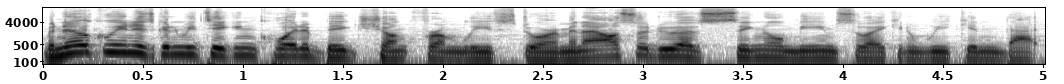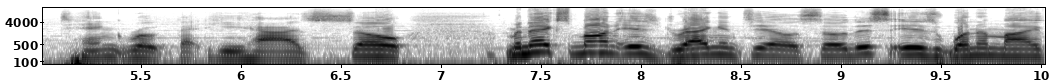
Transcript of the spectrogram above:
but Nidoqueen is going to be taking quite a big chunk from Leaf Storm, and I also do have Signal Beam so I can weaken that Tangrowth that he has, so, my next mon is Dragon Tail, so this is one of my,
